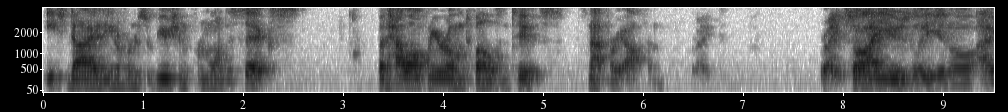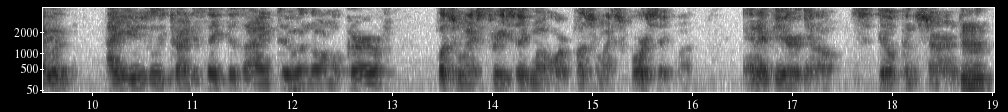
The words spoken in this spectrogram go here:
each die is a uniform distribution from one to six, but how often are you rolling 12s and twos? It's not very often. Right. Right. So I usually, you know, I would, I usually try to say design to a normal curve, plus or minus three sigma or plus or minus four sigma. And if you're, you know, still concerned, Mhm.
